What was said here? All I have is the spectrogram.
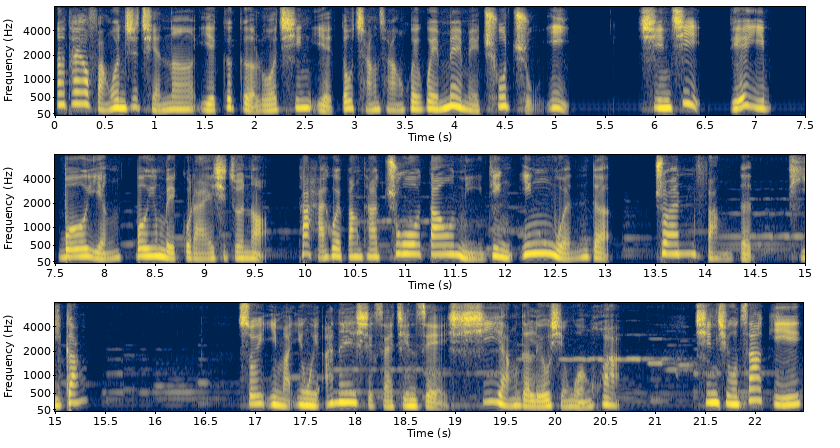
那他要访问之前呢，也哥哥罗青也都常常会为妹妹出主意，心计叠以。波音波音没过来时阵哦，他还会帮他捉刀拟定英文的专访的提纲。所以伊嘛因为安尼熟悉真济西洋的流行文化，亲像早期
